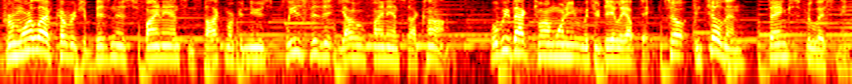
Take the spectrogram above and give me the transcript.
For more live coverage of business, finance, and stock market news, please visit yahoofinance.com. We'll be back tomorrow morning with your daily update. So until then, thanks for listening.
